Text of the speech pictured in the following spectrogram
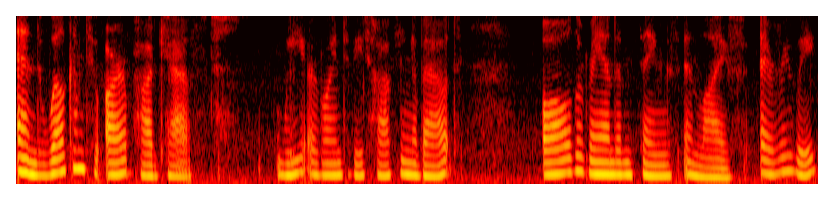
And welcome to our podcast. We are going to be talking about all the random things in life. Every week,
